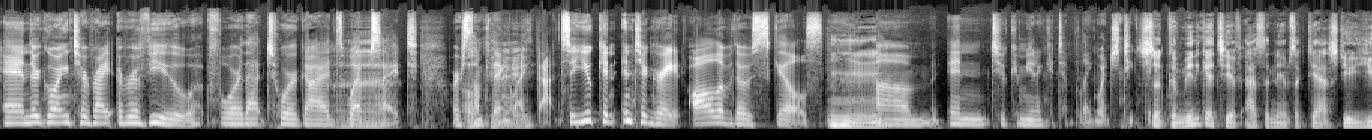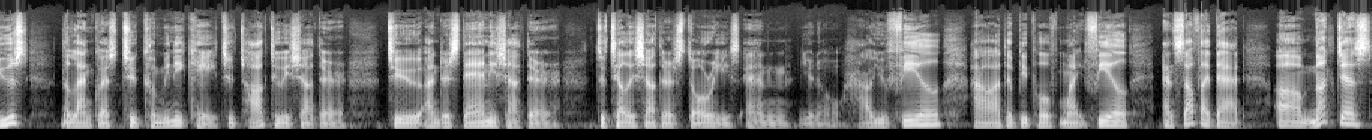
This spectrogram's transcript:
and they're going to write a review for that tour guide's website or something okay. like that. So you can integrate all of those skills um, into communicative language teaching. So communicative, as the name suggests, you use the language to communicate, to talk to each other, to understand each other, to tell each other stories and you know how you feel, how other people might feel, and stuff like that. Um, not just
